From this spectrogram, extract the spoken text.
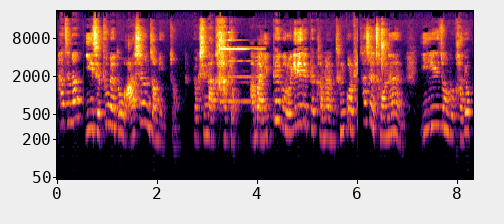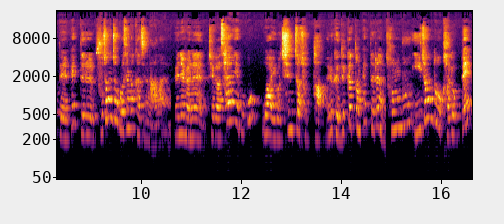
하지만 이 제품에도 아쉬운 점이 있죠. 역시나 가격. 아마 이 팩으로 1일 1팩 하면 등골 휘- 사실 저는 이 정도 가격대의 팩들을 부정적으로 생각하지는 않아요. 왜냐면은 제가 사용해보고 와 이거 진짜 좋다 이렇게 느꼈던 팩들은 전부 이 정도 가격대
